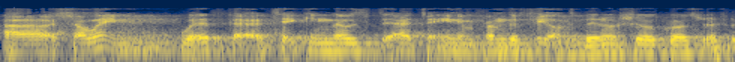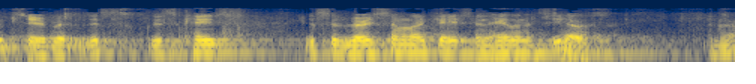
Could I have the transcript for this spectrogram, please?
uh, shalem with uh, taking those uh, him from the field. They don't show a cross reference here, but this this case, this is a very similar case in Elam Tzios. No,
